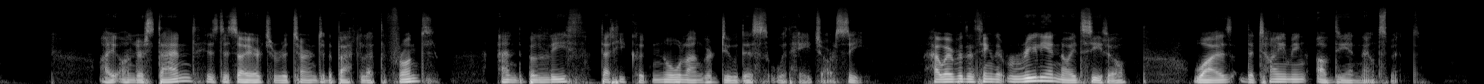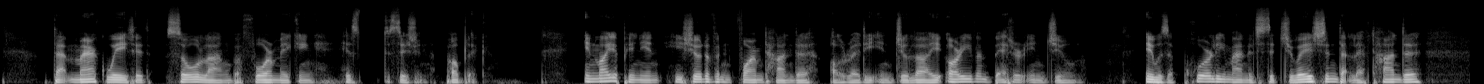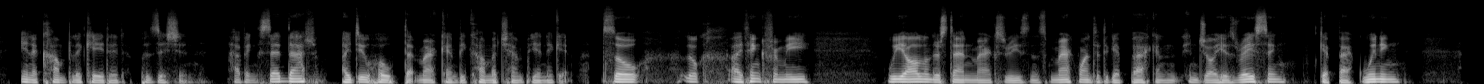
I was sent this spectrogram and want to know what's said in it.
I understand his desire to return to the battle at the front, and the belief that he could no longer do this with HRC. However, the thing that really annoyed Sito was the timing of the announcement. That Marc waited so long before making his decision public. In my opinion, he should have informed Honda already in July or even better in June. It was a poorly managed situation that left Honda in a complicated position. Having said that, I do hope that Marc can become a champion again. So, look, I think for me, we all understand Marc's reasons. Marc wanted to get back and enjoy his racing, get back winning,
